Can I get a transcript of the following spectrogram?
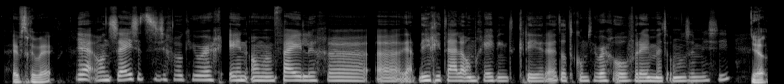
heeft gewerkt? Ja, want zij zetten zich ook heel erg in om een veilige uh, ja, digitale omgeving te creëren. Dat komt heel erg overeen met onze missie. Ja.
